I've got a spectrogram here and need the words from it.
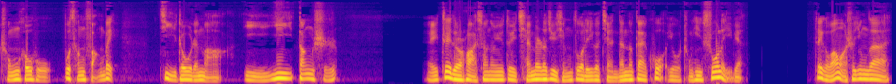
崇侯虎不曾防备，冀州人马以一当十。哎，这段话相当于对前边的剧情做了一个简单的概括，又重新说了一遍。这个往往是用在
